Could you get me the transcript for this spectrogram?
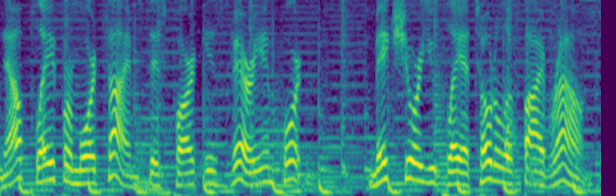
Now play for more times this part is very important. Make sure you play a total of 5 rounds.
